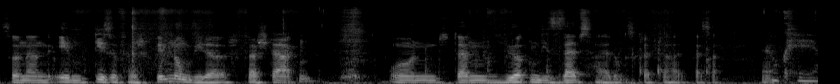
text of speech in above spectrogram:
sondern eben diese Verbindung wieder verstärken. Und dann wirken die Selbstheilungskräfte halt besser. Ja? Okay.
